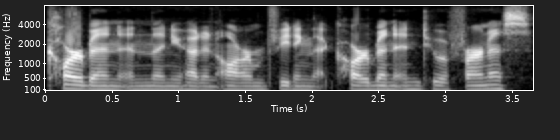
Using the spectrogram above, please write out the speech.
carbon, and then you had an arm feeding that carbon into a furnace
